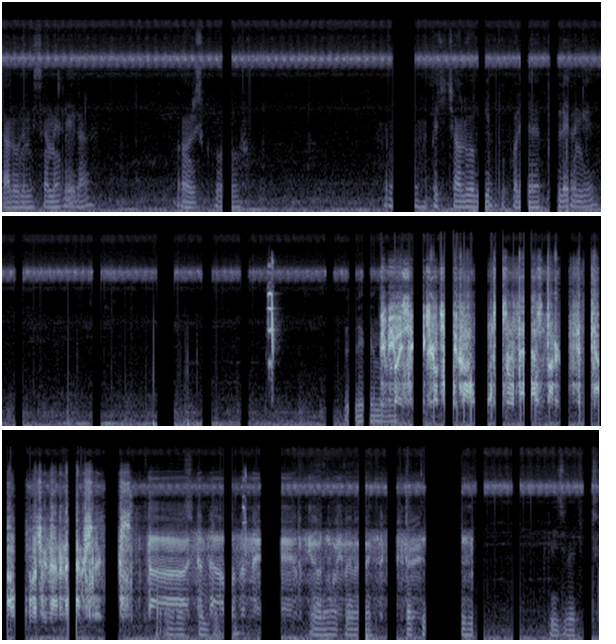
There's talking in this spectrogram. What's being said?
चालू होने में समय लेगा और इसको पे चालू हो गया तो पहले प्ले करेंगे। प्लीज़ वेट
